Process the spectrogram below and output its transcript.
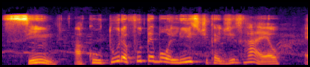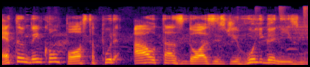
Sim, a cultura futebolística de Israel é também composta por altas doses de hooliganismo.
